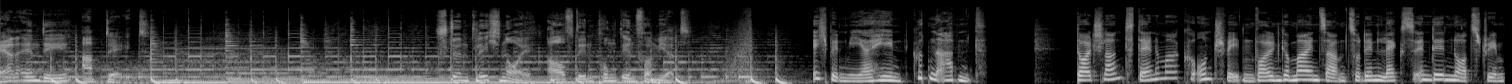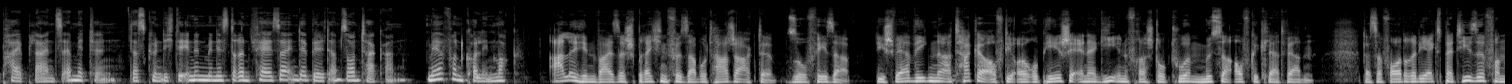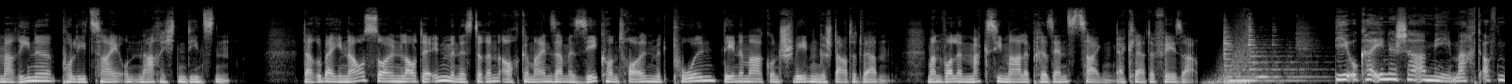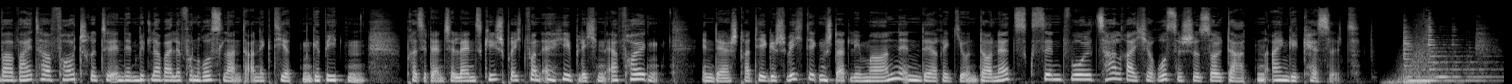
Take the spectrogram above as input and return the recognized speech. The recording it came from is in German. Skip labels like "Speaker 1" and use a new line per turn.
RND Update. Stündlich neu. Auf den Punkt informiert.
Ich bin Mia Hehn. Guten Abend. Deutschland, Dänemark und Schweden wollen gemeinsam zu den Lecks in den Nord Stream Pipelines ermitteln. Das kündigte Innenministerin Faeser in der Bild am Sonntag an. Mehr von Colin Mock.
Alle Hinweise sprechen für Sabotageakte, so Faeser. Die schwerwiegende Attacke auf die europäische Energieinfrastruktur müsse aufgeklärt werden. Das erfordere die Expertise von Marine, Polizei und Nachrichtendiensten. Darüber hinaus sollen laut der Innenministerin auch gemeinsame Seekontrollen mit Polen, Dänemark und Schweden gestartet werden. Man wolle maximale Präsenz zeigen, erklärte Faeser.
Die ukrainische Armee macht offenbar weiter Fortschritte in den mittlerweile von Russland annektierten Gebieten. Präsident Zelensky spricht von erheblichen Erfolgen. In der strategisch wichtigen Stadt Liman in der Region Donetsk sind wohl zahlreiche russische Soldaten eingekesselt.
